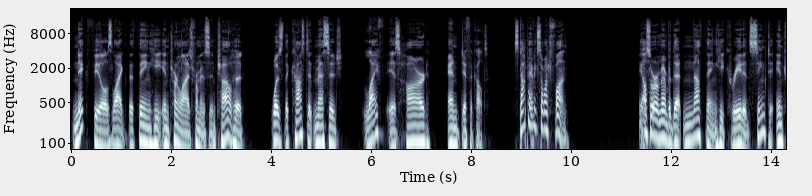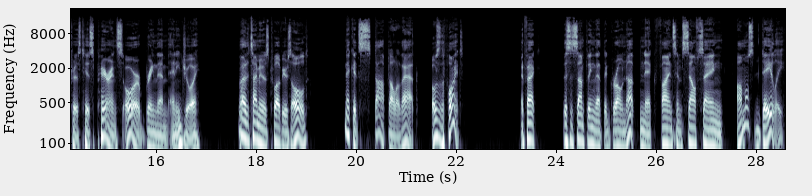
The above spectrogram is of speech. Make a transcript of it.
Nick feels like the thing he internalized from his childhood was the constant message life is hard and difficult. Stop having so much fun. He also remembered that nothing he created seemed to interest his parents or bring them any joy. By the time he was 12 years old, Nick had stopped all of that. What was the point? In fact, this is something that the grown up Nick finds himself saying almost daily.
